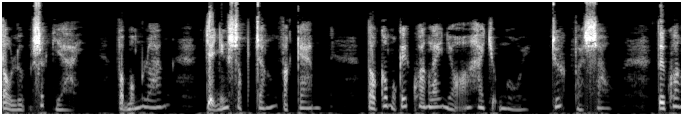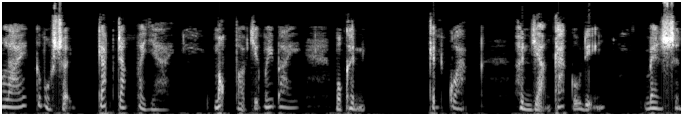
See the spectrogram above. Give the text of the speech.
Tàu lượng rất dài và bóng loáng, chạy những sọc trắng và cam. Tàu có một cái khoang lái nhỏ hai chỗ ngồi, trước và sau. Từ khoang lái có một sợi cáp trắng và dài, móc vào chiếc máy bay, một hình cánh quạt, hình dạng các cổ điển. Benson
